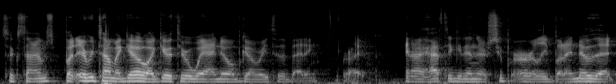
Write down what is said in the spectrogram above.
six times. But every time I go, I go through a way I know I'm going right through the bedding Right. And I have to get in there super early. But I know that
